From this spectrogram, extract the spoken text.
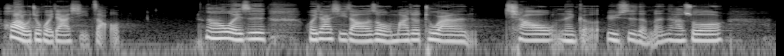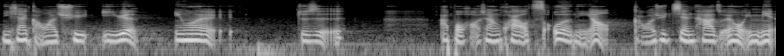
后来我就回家洗澡，然后我也是回家洗澡的时候，我妈就突然敲那个浴室的门，她说：“你现在赶快去医院，因为就是阿婆好像快要走了，你要赶快去见她最后一面。”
